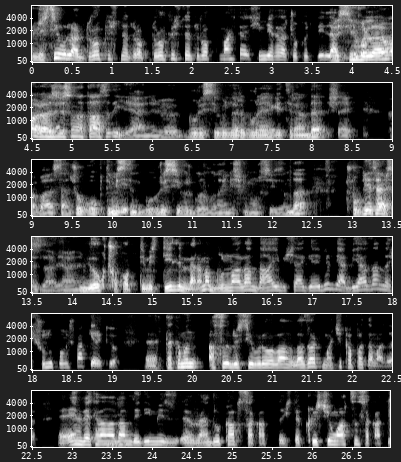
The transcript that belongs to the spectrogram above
receiver'lar drop üstüne drop, drop üstüne drop maçta şimdiye kadar çok kötü değiller. Receiver'lar ama Rodgers'ın hatası değil yani. Bu receiver'ları buraya getiren de şey kabahat. Sen çok optimistin bu receiver grubuna ilişkin off-season'da. Çok yetersizler yani. Yok çok optimist değildim ben ama bunlardan daha iyi bir şeyler gelebilirdi. Yani birazdan da şunu konuşmak gerekiyor. Ee, takımın asıl receiver'ı olan Lazard maçı kapatamadı. Ee, en veteran Hmm. adam dediğimiz e, Randall Cobb sakattı. İşte Christian Watson sakattı.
